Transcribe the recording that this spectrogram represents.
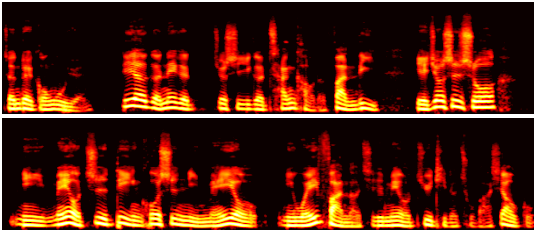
针对公务员，第二个那个就是一个参考的范例，也就是说你没有制定或是你没有你违反了，其实没有具体的处罚效果。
